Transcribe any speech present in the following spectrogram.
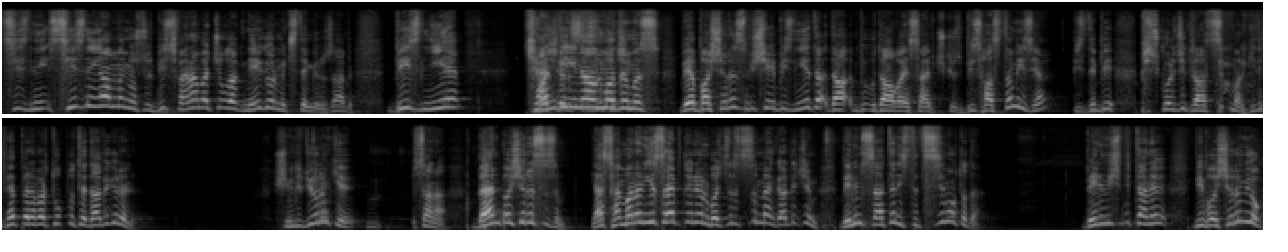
Siz ne siz neyi anlamıyorsunuz? Biz Fenerbahçe olarak neyi görmek istemiyoruz abi? Biz niye kendi inanmadığımız ve başarısız bir şey biz niye da, da- bu davaya sahip çıkıyoruz? Biz hasta mıyız ya? Bizde bir psikolojik rahatsızlık var. Gidip hep beraber toplu tedavi görelim. Şimdi diyorum ki sana ben başarısızım. Ya sen bana niye sahipleniyorsun? Başarısızım ben kardeşim. Benim zaten istatistiğim ortada. Benim hiçbir tane bir başarım yok.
